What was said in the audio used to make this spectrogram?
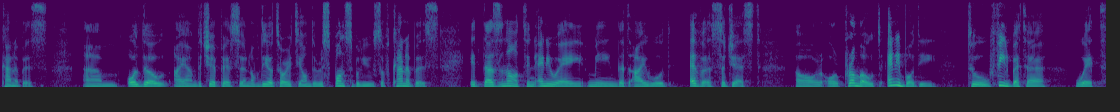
cannabis. Um, although I am the chairperson of the authority on the responsible use of cannabis, it does not in any way mean that I would ever suggest or, or promote anybody to feel better with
